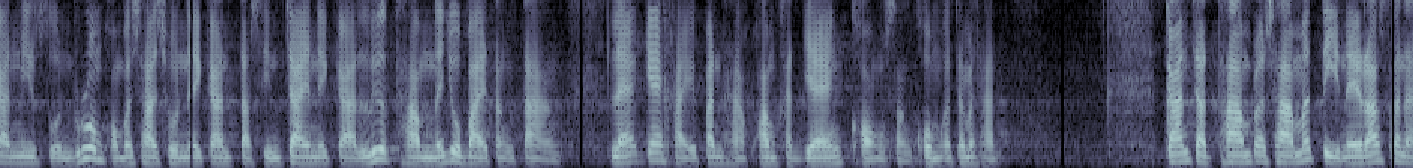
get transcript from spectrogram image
การมีส่วนร่วมของประชาชนในการตัดสินใจในการเลือกทำนโยบายต่างๆ และแก้ไขปัญหาความขัดแย้งของสังคมครับท่านประธาน การจัดทำประชามติในลักษณะ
